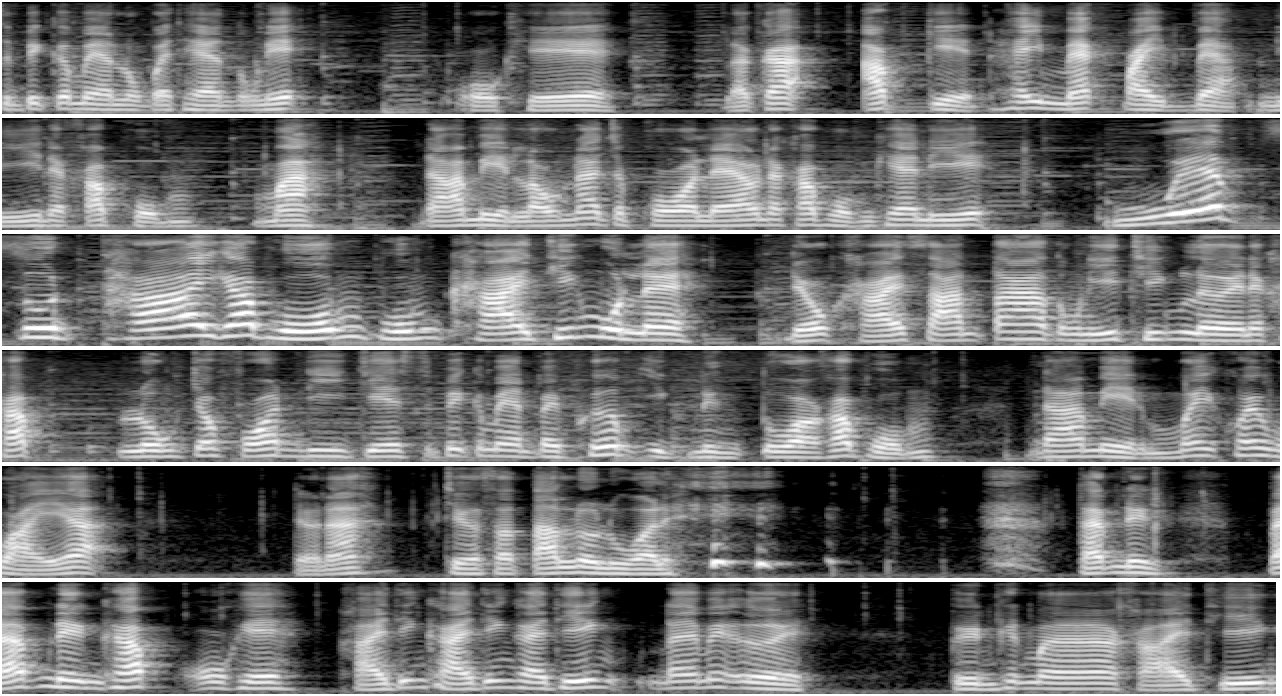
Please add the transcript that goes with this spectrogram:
สปิเกอร์แมนลงไปแทนตรงนี้ โอเค แล้วก็อัปเกรดให้แม็กไปแบบนี้นะครับผมมาดาเมจเราน่าจะพอแล้วนะครับผมแค่นี้ เว็บสุดท้ายครับผมผมขายทิ้งหมดเลย เดี๋ยวขายซานต้าตรงนี้ทิ้งเลยนะครับลงเจ้าฟอสดีเจสปิเกอร์แมนไปเพิ่มอีกหนึ่งตัวครับผม ดาเมจไม่ค่อยไหวอะ่ะ เดี๋ยวนะ เจอสตันรัวๆเลย แป๊บหนึ่งแป๊บหนึ่งครับ โอเค ขายทิ้งขายทิ้งขายทิ้งได้ไหมเอ่ย ตื่นขึ้นมาขายทิ้ง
